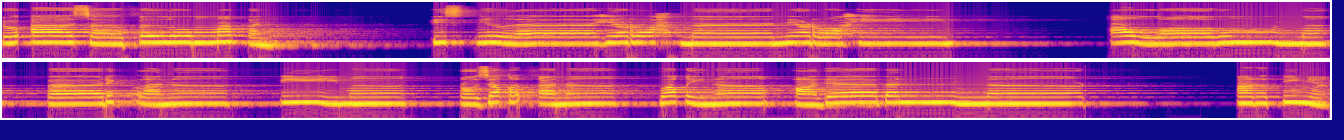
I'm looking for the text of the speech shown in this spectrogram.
Doa sebelum makan. Bismillahirrahmanirrahim. Allahumma barik lana fima razaqtana wa qina adaban. Artinya,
